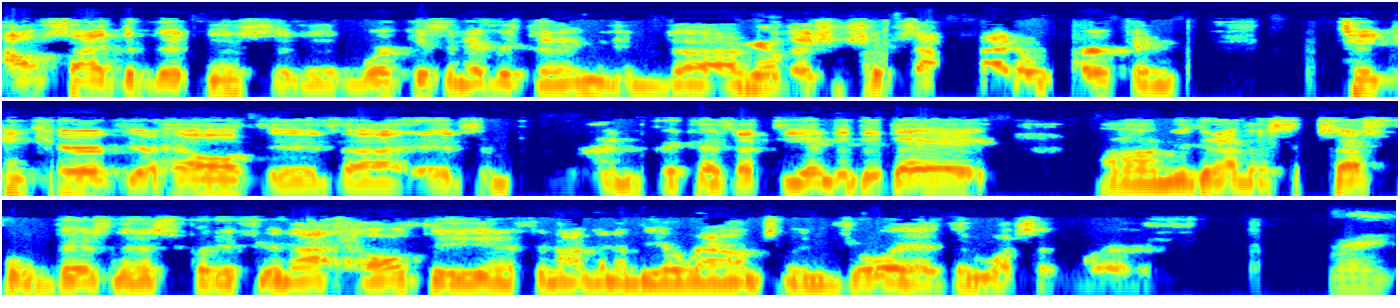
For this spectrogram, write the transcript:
outside the business. And work isn't everything, and uh, yep. relationships outside of work and taking care of your health is uh, is important because at the end of the day, um, you can have a successful business, but if you're not healthy and if you're not going to be around to enjoy it, then what's it worth? Right.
